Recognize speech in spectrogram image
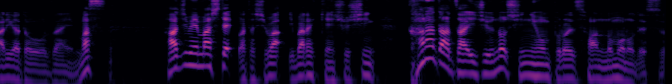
ありがとうございます。はじめまして私は茨城県出身カナダ在住の新日本プロレスファンのものです。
